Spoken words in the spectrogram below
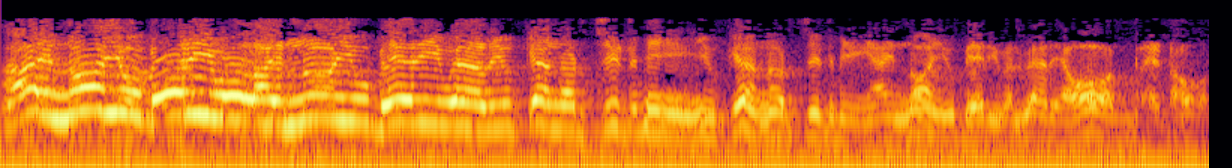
I know you very well, I know you very well, you cannot cheat me, you cannot cheat me, I know you very well, very hog, great hog.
